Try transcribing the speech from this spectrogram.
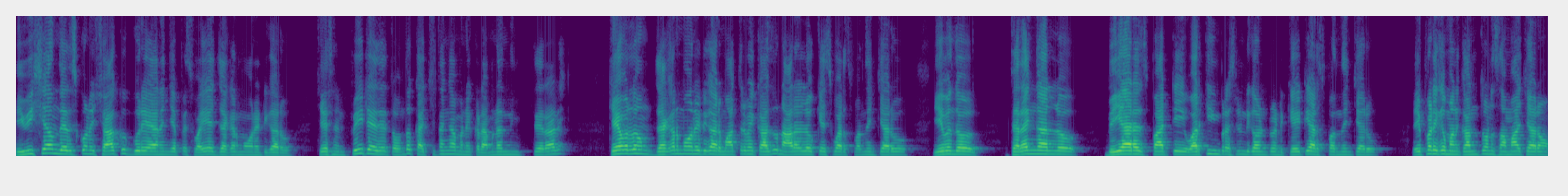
ఈ విషయం తెలుసుకొని షాక్కు గురయ్యానని చెప్పేసి వైఎస్ జగన్మోహన్ రెడ్డి గారు చేసిన ట్వీట్ ఏదైతే ఉందో ఖచ్చితంగా మనం ఇక్కడ అభినందించి తీరాలి. కేవలం జగన్మోహన్ రెడ్డి గారు మాత్రమే కాదు నారా లోకేష్ వారు స్పందించారు. ఈవెన్ తెలంగాణలో బీఆర్ఎస్ పార్టీ వర్కింగ్ ప్రెసిడెంట్గా ఉన్నటువంటి కేటీఆర్ స్పందించారు. ఇప్పటికే మనకు అందుతున్న సమాచారం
